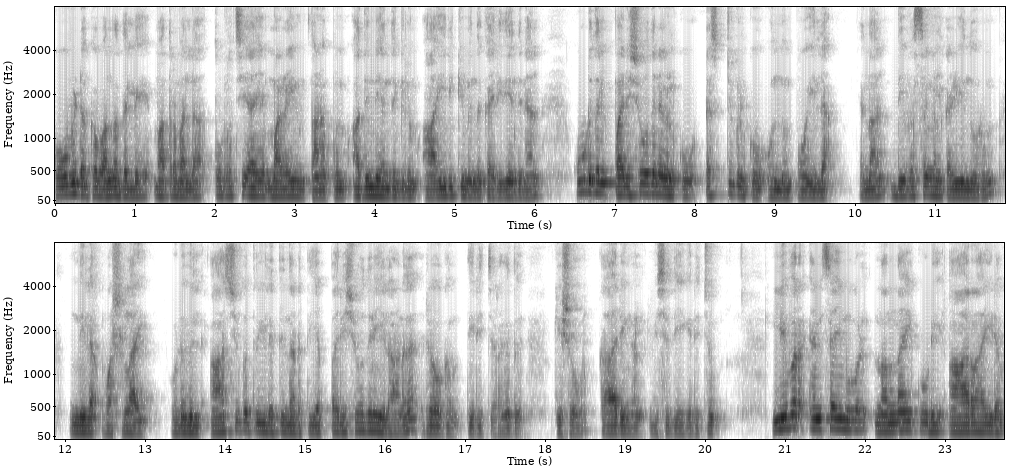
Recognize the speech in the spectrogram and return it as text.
കോവിഡൊക്കെ വന്നതല്ലേ മാത്രമല്ല തുടർച്ചയായ മഴയും തണുപ്പും അതിന്റെ എന്തെങ്കിലും ആയിരിക്കുമെന്ന് കരുതിയതിനാൽ കൂടുതൽ പരിശോധനകൾക്കോ ടെസ്റ്റുകൾക്കോ ഒന്നും പോയില്ല. എന്നാൽ ദിവസങ്ങൾ കഴിയുന്നോറും നില വഷളായി. ഒടുവിൽ ആശുപത്രിയിലെത്തി നടത്തിയ പരിശോധനയിലാണ് രോഗം തിരിച്ചറിഞ്ഞത്. കിഷോർ കാര്യങ്ങൾ വിശദീകരിച്ചു. ലിവർ എൻസൈമുകൾ നന്നായി കൂടി ആറായിരം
